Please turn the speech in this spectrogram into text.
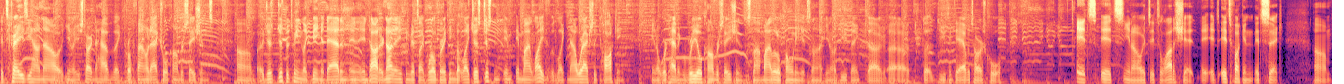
it's crazy how now you know you're starting to have like profound actual conversations um, just just between like being a dad and, and, and daughter. Not anything that's like world breaking but like just just in, in, in my life like now we're actually talking. You know we're having real conversations. It's not my little pony. It's not you know do you think uh, uh, the, do you think the avatar is cool? It's it's you know it's it's a lot of shit. It, it it's fucking it's sick. Um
